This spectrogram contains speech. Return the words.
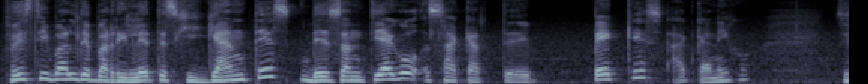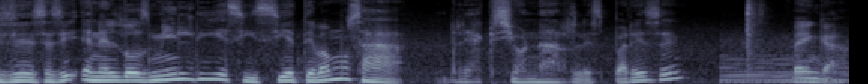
Festival de Barriletes Gigantes de Santiago Zacatepeques, acá, hijo. Sí, sí, sí, sí, en el 2017. Vamos a reaccionar, ¿les parece? Venga.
